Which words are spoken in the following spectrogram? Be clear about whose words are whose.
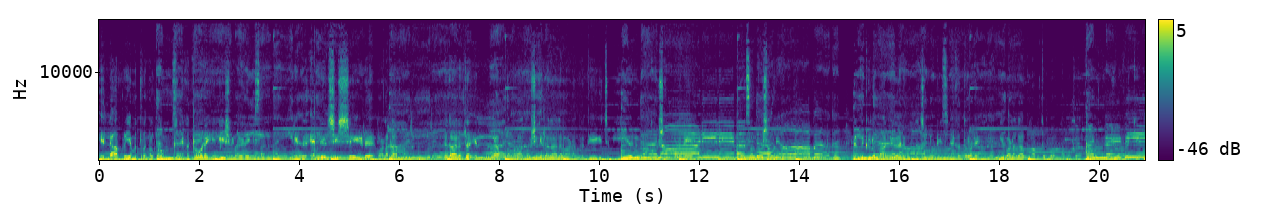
Speaker 1: എല്ലാ പ്രിയമിത്രങ്ങൾക്കും സ്നേഹത്തോടെ ഇംഗ്ലീഷ് വിൻഡോയിലേക്ക് സ്വാഗതം. ഇത് എന്റെ ഒരു ശിഷ്യയുടെ വളകാപ്പാണ് ഇന്നത്തെ കാലത്ത് എല്ലാം നമ്മൾ ആഘോഷിക്കുന്ന കാലമാണ്. പ്രത്യേകിച്ചും ഈ ഒരു ആഘോഷം വളരെ സന്തോഷം നൽകുന്നതാണ്. ബന്ധുക്കളും നാട്ടുകാരും ഒന്നിച്ചുകൂടി സ്നേഹത്തോടെ ഈ വളകാപ്പ് നടത്തുമ്പോൾ നമുക്ക് കുഞ്ഞുവാവയ്ക്ക് ആയുസ്സും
